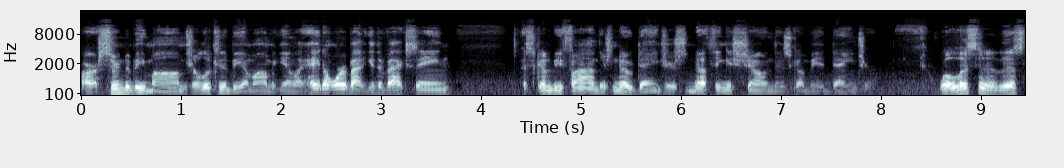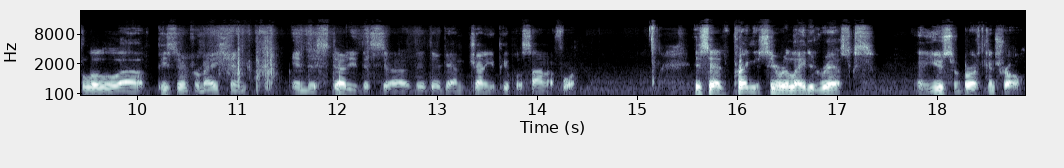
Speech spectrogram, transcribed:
or soon to be moms or looking to be a mom again. Like, hey, don't worry about it. Get the vaccine. It's going to be fine. There's no dangers. Nothing is shown there's going to be a danger. Well, listen to this little uh, piece of information in this study that's, uh, that they're trying to get people to sign up for. It says pregnancy related risks and use of birth control.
